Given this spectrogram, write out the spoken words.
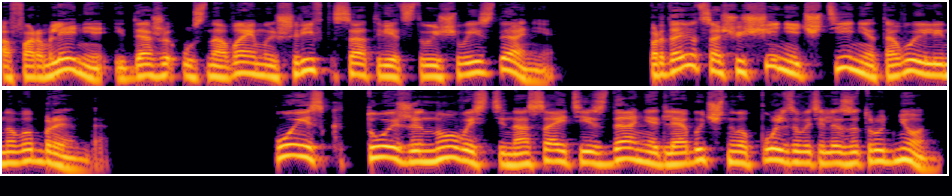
оформление и даже узнаваемый шрифт соответствующего издания. Продается ощущение чтения того или иного бренда. Поиск той же новости на сайте издания для обычного пользователя затруднен.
